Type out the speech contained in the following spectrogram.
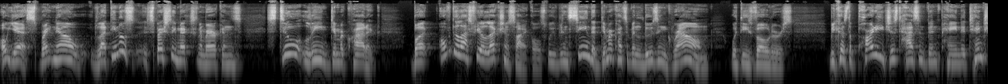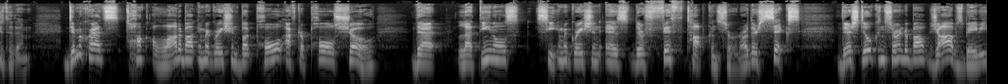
Oh, yes. Right now, Latinos, especially Mexican Americans, still lean Democratic. But over the last few election cycles, we've been seeing that Democrats have been losing ground with these voters because the party just hasn't been paying attention to them. Democrats talk a lot about immigration, but poll after poll show that Latinos see immigration as their fifth top concern or their sixth. They're still concerned about jobs, baby.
